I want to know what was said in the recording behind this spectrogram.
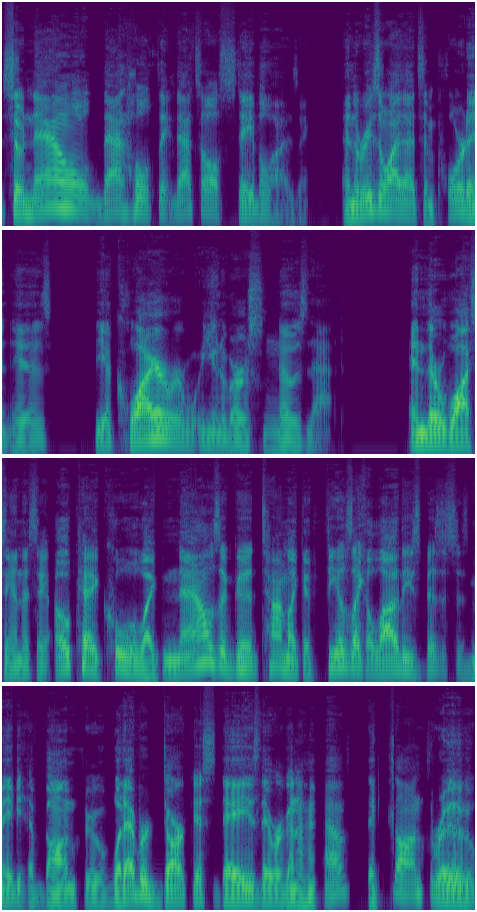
so now that whole thing that's all stabilizing. And the reason why that's important is the acquirer universe knows that. And they're watching and they say, okay, cool. Like now's a good time. Like it feels like a lot of these businesses maybe have gone through whatever darkest days they were going to have. They've gone through.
